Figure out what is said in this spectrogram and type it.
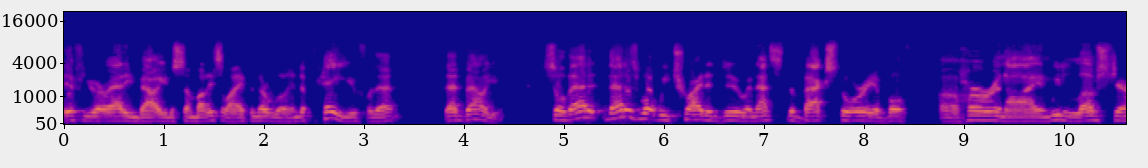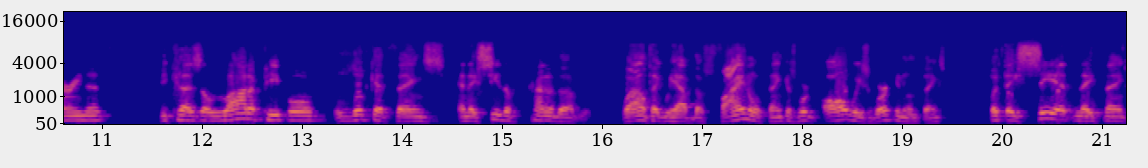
if you are adding value to somebody's life and they're willing to pay you for that that value. So that that is what we try to do and that's the backstory of both uh, her and i and we love sharing it because a lot of people look at things and they see the kind of the well i don't think we have the final thing because we're always working on things but they see it and they think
